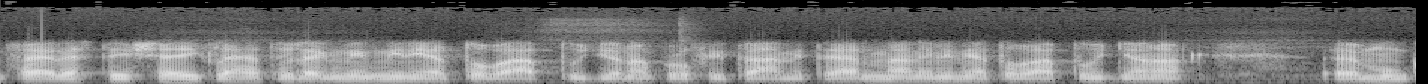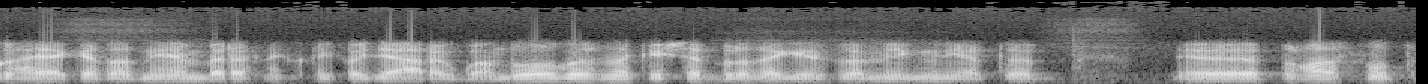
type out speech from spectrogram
fejlesztéseik lehetőleg még minél tovább tudjanak profitálni, termelni, minél tovább tudjanak munkahelyeket adni embereknek, akik a gyárakban dolgoznak, és ebből az egészből még minél több hasznot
